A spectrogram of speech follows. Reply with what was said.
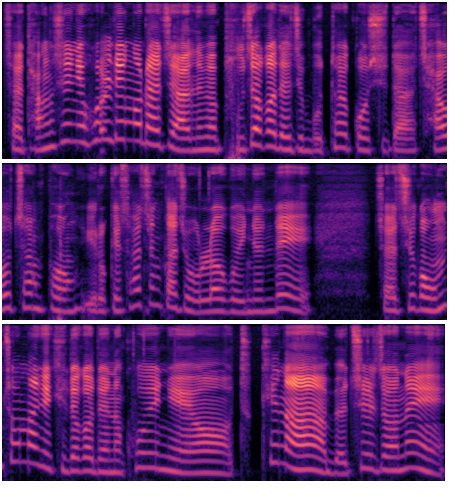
자, 당신이 홀딩을 하지 않으면 부자가 되지 못할 것이다. 좌우 창펑 이렇게 사진까지 올라오고 있는데 자, 지금 엄청나게 기대가 되는 코인이에요. 특히나 며칠 전에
